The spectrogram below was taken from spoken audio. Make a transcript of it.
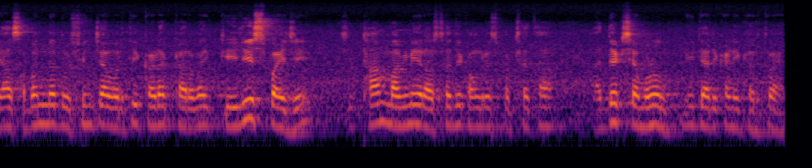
या संबंध दोषींच्यावरती कडक कारवाई केलीच पाहिजे अशी ठाम मागणी राष्ट्रवादी काँग्रेस पक्षाचा अध्यक्ष म्हणून मी त्या ठिकाणी करतो आहे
